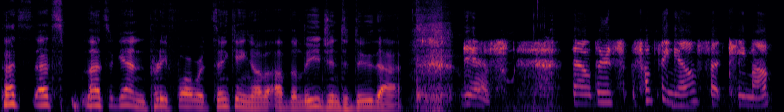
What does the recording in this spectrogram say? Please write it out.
that's that's that's again pretty forward thinking of of the Legion to do that. Yes. Now there's something else that came up.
